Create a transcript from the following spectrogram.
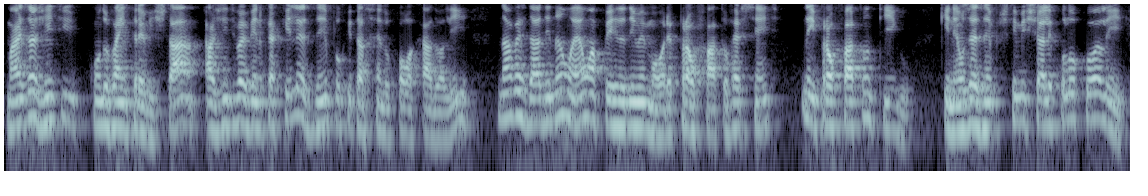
Mas a gente, quando vai entrevistar, a gente vai vendo que aquele exemplo que está sendo colocado ali, na verdade, não é uma perda de memória para o fato recente, nem para o fato antigo, que nem os exemplos que Michele colocou ali,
